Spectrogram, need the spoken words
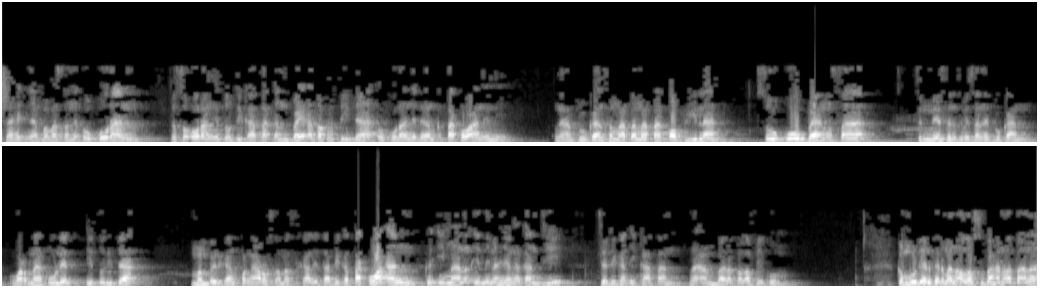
Syahidnya bahwasanya ukuran seseorang itu dikatakan baik ataukah tidak ukurannya dengan ketakwaan ini. Nah, bukan semata-mata kabilah, suku, bangsa, jenis dan semisalnya bukan. Warna kulit itu tidak memberikan pengaruh sama sekali, tapi ketakwaan, keimanan inilah yang akan dijadikan ikatan. Nah, barakallahu fikum. Kemudian firman Allah Subhanahu wa taala,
